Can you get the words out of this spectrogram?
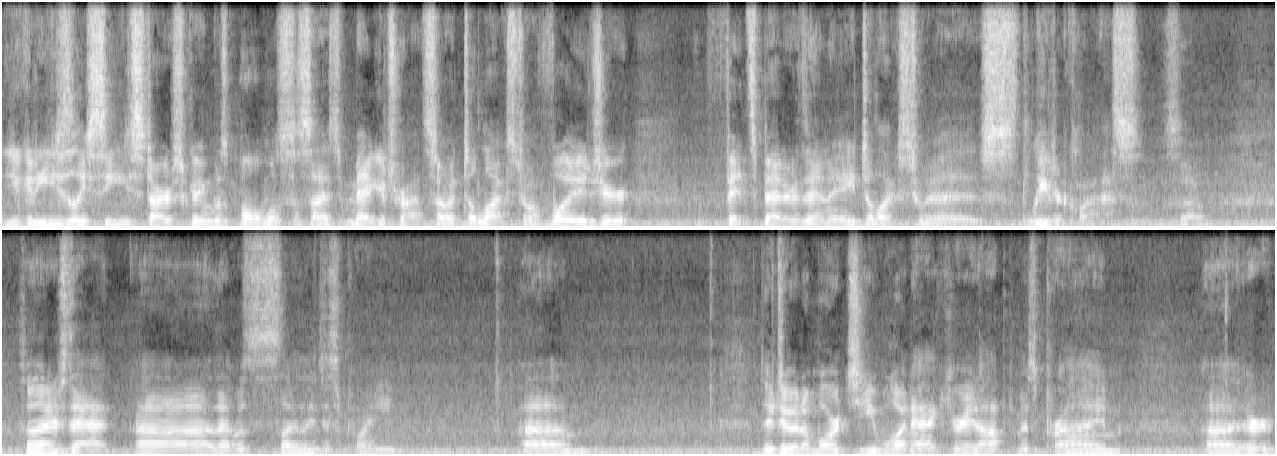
you could easily see Starscream was almost the size of Megatron. So a deluxe to a Voyager fits better than a deluxe to leader class. So, so there's that. Uh, that was slightly disappointing. Um, they're doing a more G1 accurate Optimus Prime, uh, or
